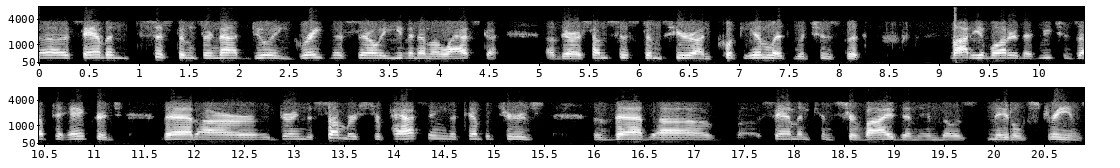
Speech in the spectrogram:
uh, salmon systems are not doing great necessarily, even in Alaska. Uh, there are some systems here on Cook Inlet, which is the body of water that reaches up to Anchorage, that are during the summer surpassing the temperatures that uh, salmon can survive in in those natal streams.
